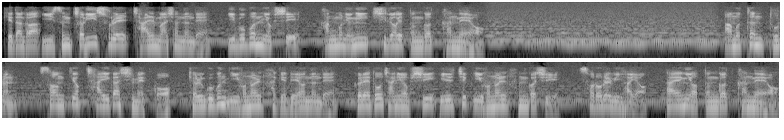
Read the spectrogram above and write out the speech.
게다가 이승철이 술을 잘 마셨는데 이 부분 역시 강문영이 싫어했던 것 같네요. 아무튼 둘은 성격 차이가 심했고 결국은 이혼을 하게 되었는데 그래도 자녀 없이 일찍 이혼을 한 것이 서로를 위하여 다행이었던 것 같네요.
